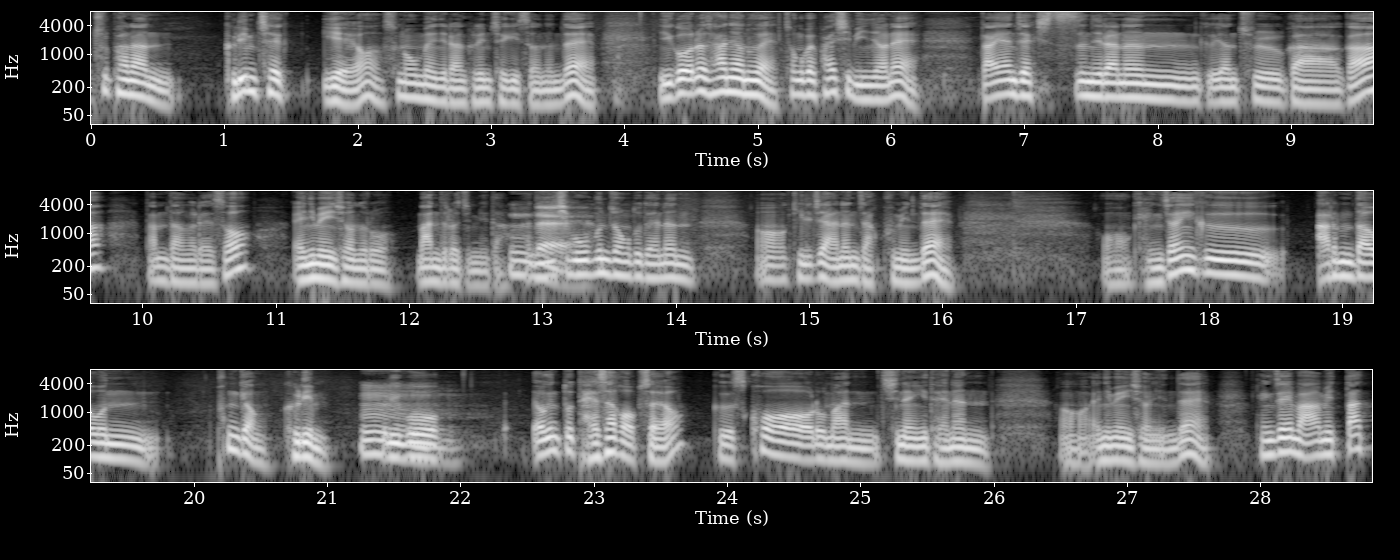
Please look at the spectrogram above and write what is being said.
출판한 그림책이에요. Snowman이라는 그림책이 있었는데 이거를 4년 후에 1982년에 다이안 잭슨이라는 그 연출가가 담당을 해서 애니메이션으로 만들어집니다. 한 네. 25분 정도 되는 어 길지 않은 작품인데 어 굉장히 그 아름다운 풍경, 그림 그리고 음. 여긴 또 대사가 없어요. 그 스코어로만 진행이 되는 어, 애니메이션인데 굉장히 마음이 따,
